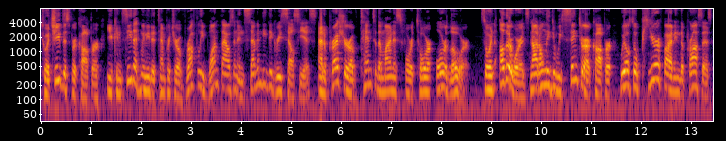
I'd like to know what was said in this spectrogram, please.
To achieve this for copper, you can see that we need a temperature of roughly 1070 degrees Celsius at a pressure of 10 to the minus 4 torr or lower. So in other words, not only do we sinter our copper, we also purify it in the process,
